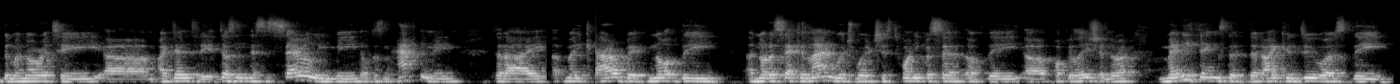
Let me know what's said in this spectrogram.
the minority um, identity. It doesn't necessarily mean, or doesn't have to mean, that I make Arabic not the and not a second language, which is 20% of the uh, population. There are many things that, that I can do as the,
